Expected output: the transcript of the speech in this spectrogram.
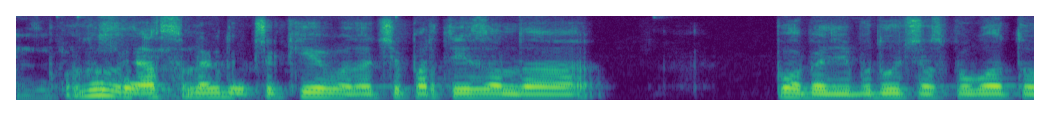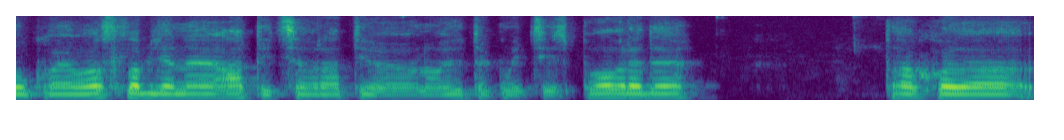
Ne znam pa dobro, ja sam negde očekivao da će Partizan da pobedi budućnost pogotovo koja je oslabljena, Atić se vratio u onoj utakmici iz povrede, tako da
